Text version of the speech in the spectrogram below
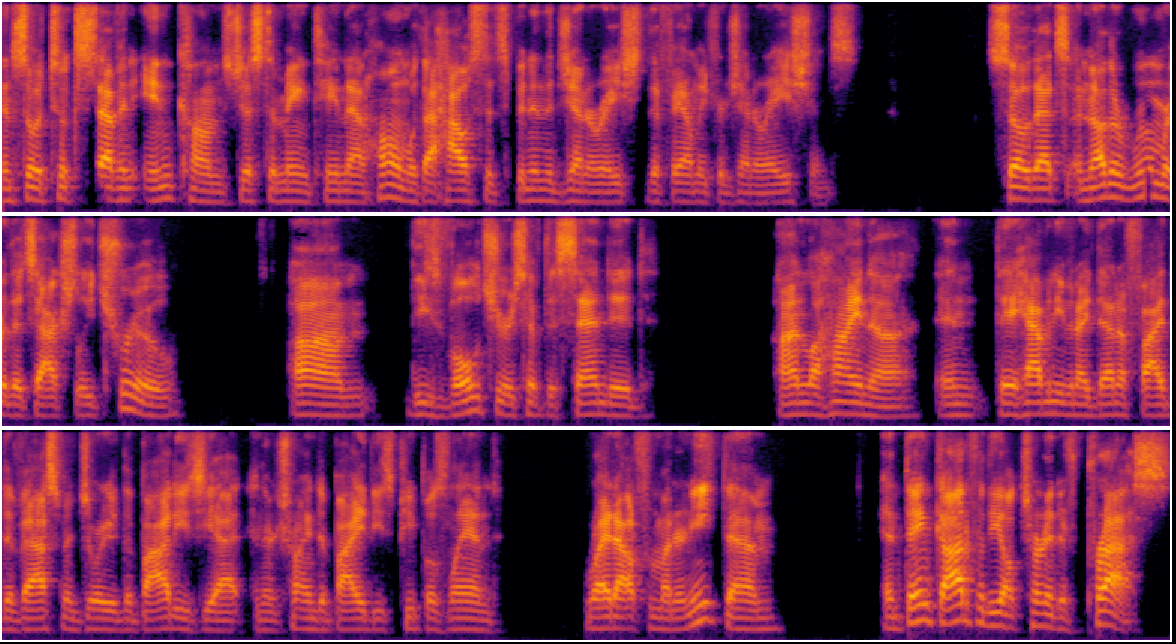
And so it took seven incomes just to maintain that home with a house that's been in the generation, the family for generations. So that's another rumor that's actually true. Um, these vultures have descended on Lahaina and they haven't even identified the vast majority of the bodies yet. And they're trying to buy these people's land right out from underneath them. And thank God for the alternative press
